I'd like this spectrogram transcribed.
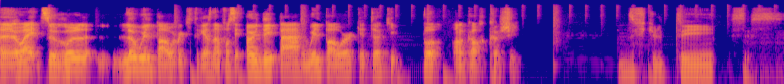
Euh, ouais, tu roules le willpower qui te reste. Dans le fond, c'est un dé par willpower que t'as qui est pas encore coché. Difficulté 6.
